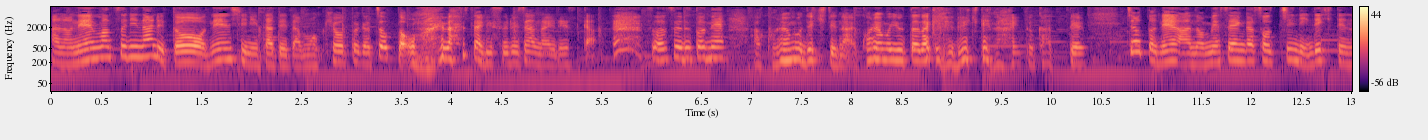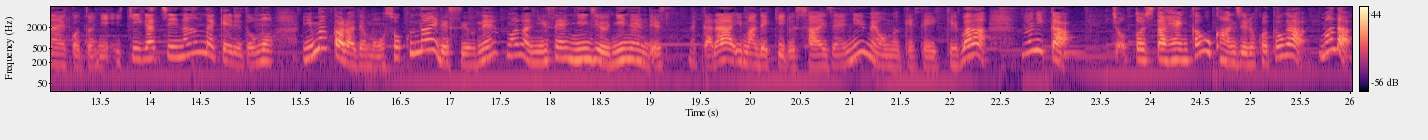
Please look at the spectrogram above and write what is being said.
あの年末になると年始に立てた目標とかちょっと思い出したりするじゃないですか。そうするとねあこれもできてないこれも言っただけでできてないとかってちょっとねあの目線がそっちにできてないことに行きがちなんだけれども今からでも遅くないですよね。まだ2022年です。だから今できる最善に目を向けていけば何かちょっとした変化を感じることがまだ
